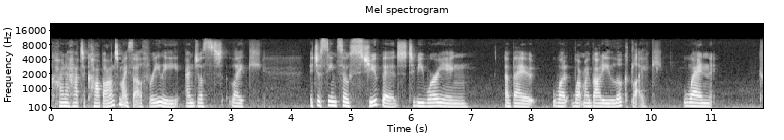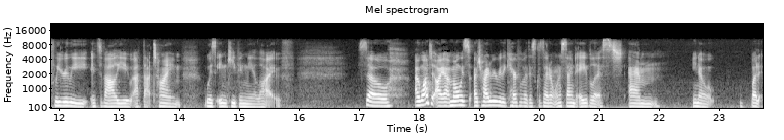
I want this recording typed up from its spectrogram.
kind of had to cop onto myself really and just like it just seemed so stupid to be worrying about what what my body looked like when clearly its value at that time was in keeping me alive. So I want to. I, am always. I try to be really careful about this because I don't want to sound ableist. Um, you know, but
